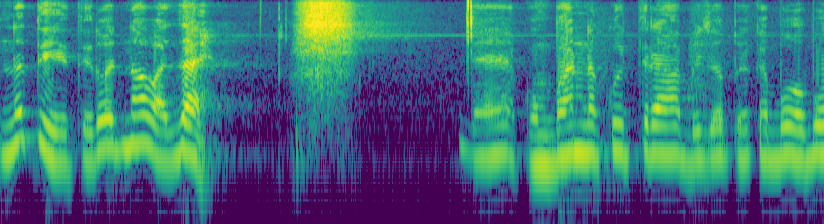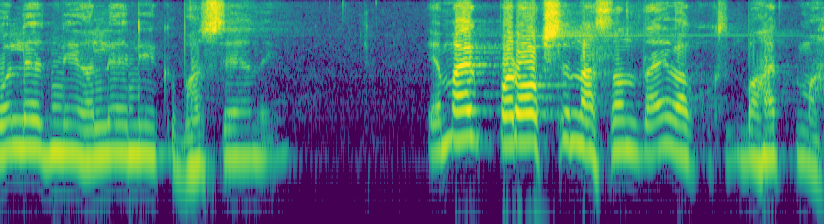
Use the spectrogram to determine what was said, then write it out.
નદી હતી રોજ નાવા જાય એ કુંભારના કૂતરા બીજો કે બહુ બોલે જ નહીં હલે નહીં કે ભસે નહીં એમાં એક પરોક્ષના સંત આવ્યા મહાત્મા.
